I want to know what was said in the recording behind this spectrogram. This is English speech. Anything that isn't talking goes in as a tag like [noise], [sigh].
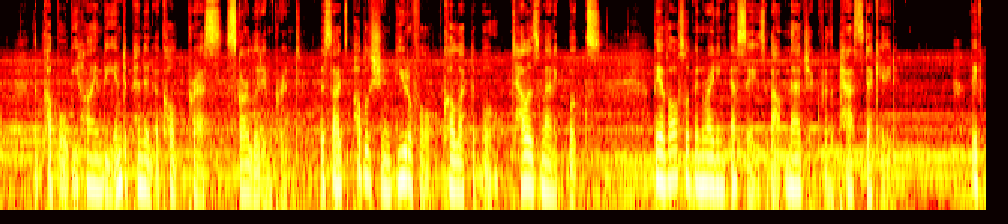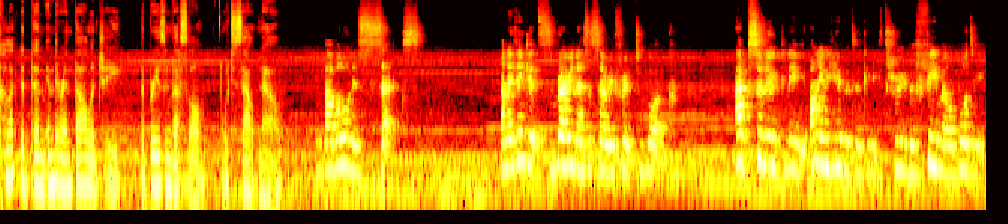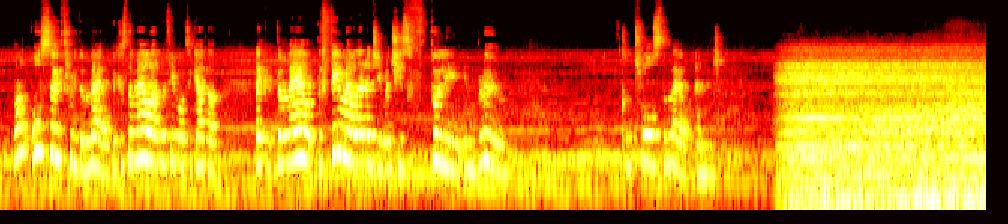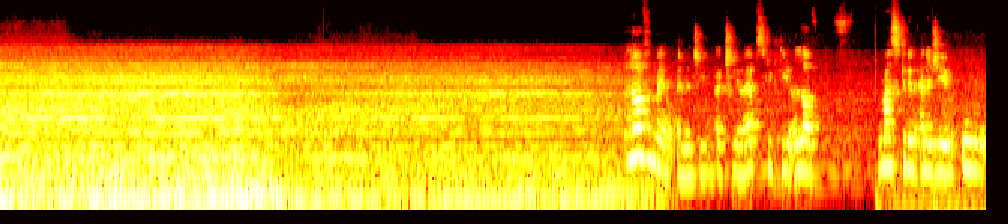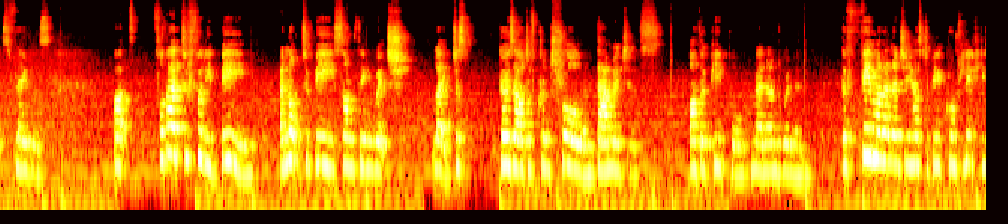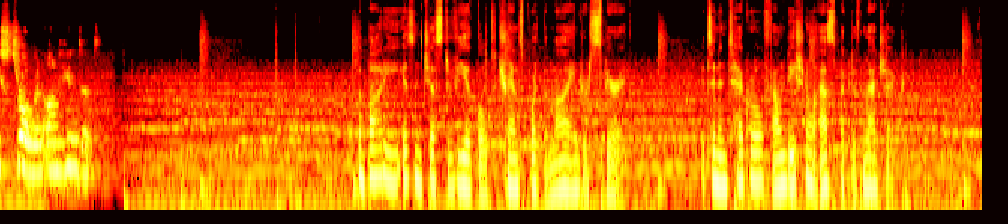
the couple behind the independent occult press Scarlet Imprint. Besides publishing beautiful, collectible, talismanic books, they have also been writing essays about magic for the past decade. They've collected them in their anthology, The Brazen Vessel, which is out now. Babylon is sex. And I think it's very necessary for it to work absolutely uninhibitedly through the female body, but also through the male, because the male and the female together, like the male, the female energy when she's fully in bloom, controls the male energy. Love male energy, actually. I absolutely I love masculine energy in all its flavors. But for that to fully be, and not to be something which, like, just goes out of control and damages other people, men and women, the female energy has to be completely strong and unhindered. The body isn't just a vehicle to transport the mind or spirit. It's an integral, foundational aspect of magic.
